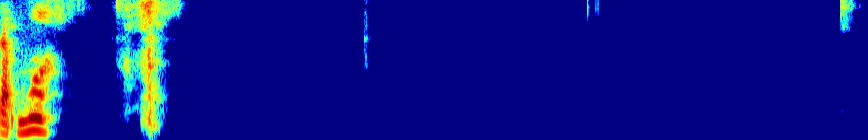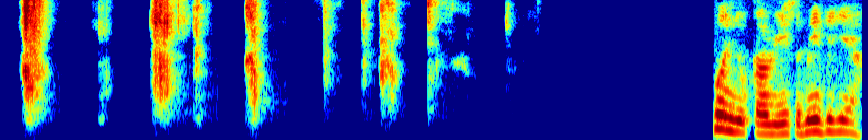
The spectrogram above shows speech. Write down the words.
จับนัวพูดอยู่เกาหลีก็ไม่ได้อะ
